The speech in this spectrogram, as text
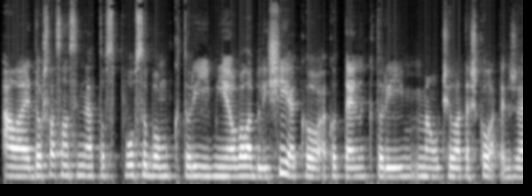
ale došla som si na to spôsobom, ktorý mi je oveľa bližší ako, ako ten, ktorý ma učila tá škola. Takže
